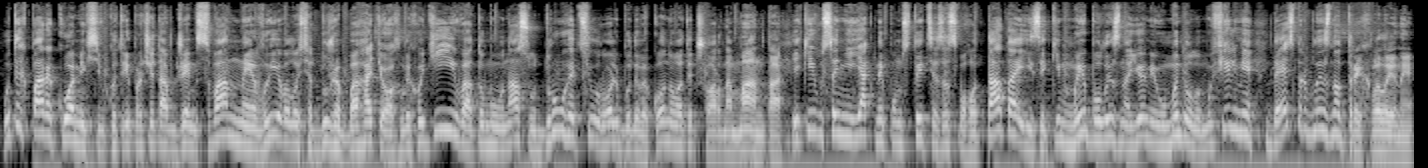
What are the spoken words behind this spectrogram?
У тих пари коміксів, котрі прочитав Джеймс Ван, не виявилося дуже багатьох лиходіїв, а тому у нас удруге цю роль буде виконувати чорна манта, який усе ніяк не помститься за свого тата, і з яким ми були знайомі у минулому фільмі десь приблизно три хвилини.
